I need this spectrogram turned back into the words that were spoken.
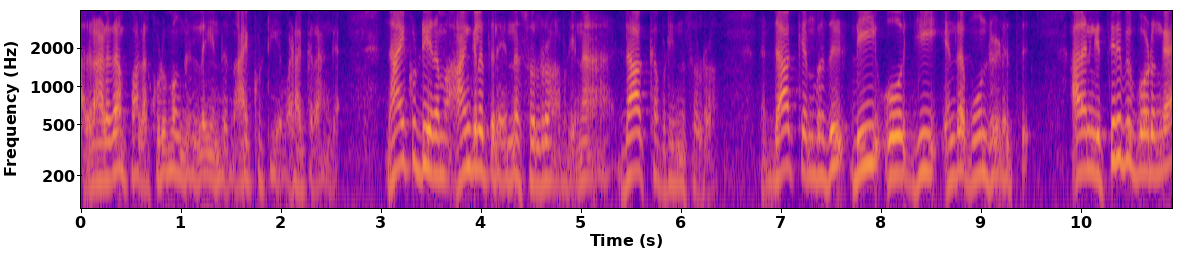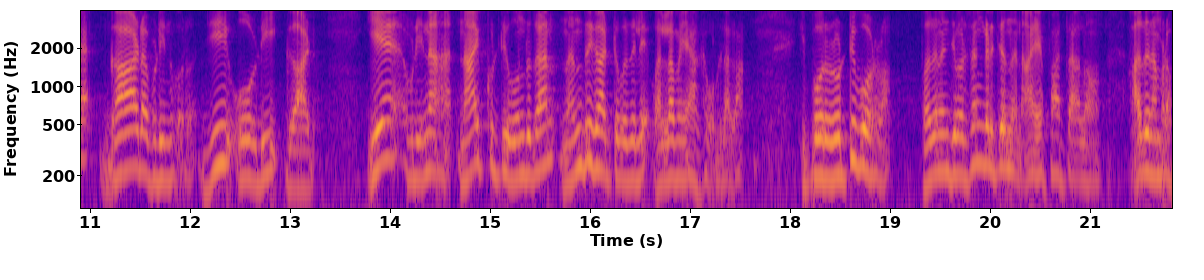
அதனால தான் பல குடும்பங்களில் இந்த நாய்க்குட்டியை வளர்க்குறாங்க. நாய்க்குட்டியை நம்ம ஆங்கிலத்தில் என்ன சொல்கிறோம் அப்படின்னா டாக் அப்படின்னு சொல்கிறோம் டாக் என்பது டிஓஜி என்ற மூன்று எழுத்து. அதை நீங்கள் திருப்பி போடுங்க. காட் அப்படின்னு வரும். ஜிஓடி காட் ஏன் அப்படின்னா நாய்க்குட்டி ஒன்று தான் நன்றி காட்டுவதிலே வல்லமையாக உள்ளதாம். இப்போ ஒரு ரொட்டி போடுறோம். பதினஞ்சு வருஷம் கழிச்சு அந்த நாயை பார்த்தாலும் அது நம்மளை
